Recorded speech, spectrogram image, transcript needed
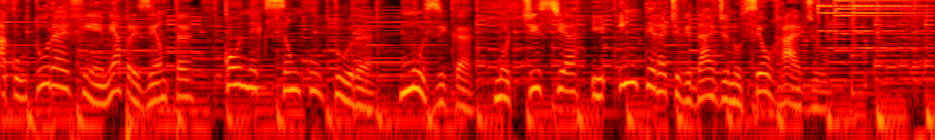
A Cultura FM apresenta Conexão Cultura. Música, notícia e interatividade no seu rádio.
